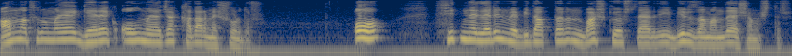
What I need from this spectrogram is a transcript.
anlatılmaya gerek olmayacak kadar meşhurdur. O fitnelerin ve bidatların baş gösterdiği bir zamanda yaşamıştır.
